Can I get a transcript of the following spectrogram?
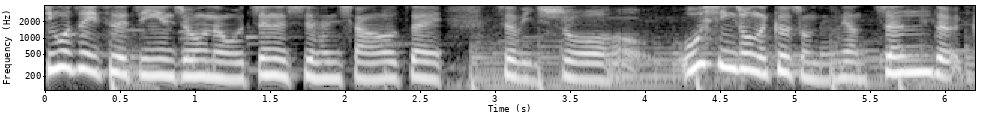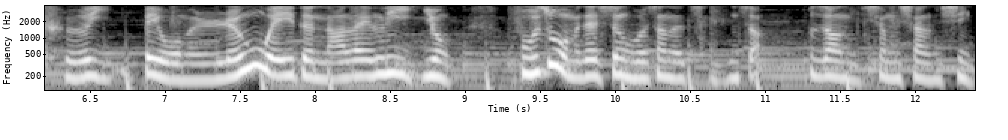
经过这一次的经验之后呢，我真的是很想要在这里说，无形中的各种能量真的可以被我们人为的拿来利用，辅助我们在生活上的成长。不知道你相不相信？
